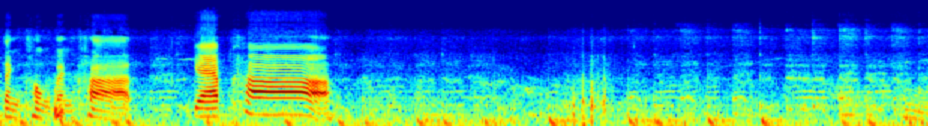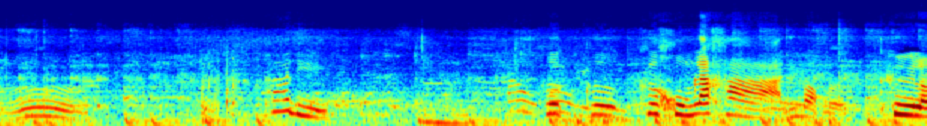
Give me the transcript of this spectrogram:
แต่งของแต่งขาด แก๊ปค่ะอืมผ้าดี คือคือคือคุ้มราคา นี่บอกเลย คือเรา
